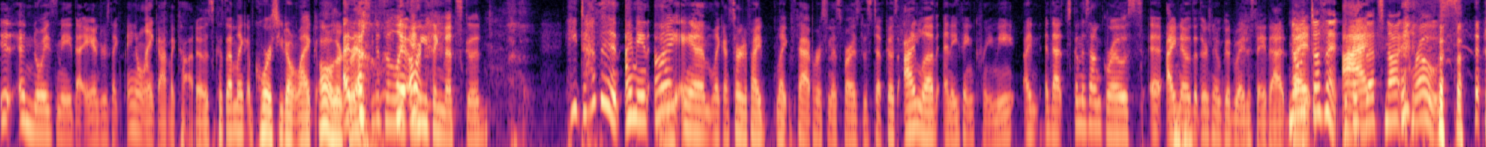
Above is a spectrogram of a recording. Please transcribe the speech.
it annoys me that Andrew's like, I don't like avocados because I'm like, of course you don't like. Oh, they're I great. He doesn't like Or- anything that's good. He doesn't. I mean, I am like a certified like fat person as far as this stuff goes. I love anything creamy. I, that's going to sound gross. Uh, I know that there's no good way to say that. No, but it doesn't because I- that's not gross. It's,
